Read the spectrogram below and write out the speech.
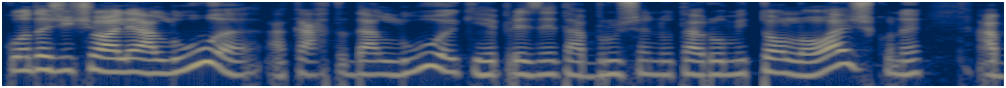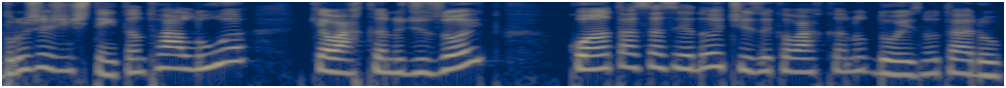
Quando a gente olha a lua, a carta da lua, que representa a bruxa no tarô mitológico, né? A bruxa a gente tem tanto a lua, que é o arcano 18, quanto a sacerdotisa, que é o arcano 2 no tarô.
